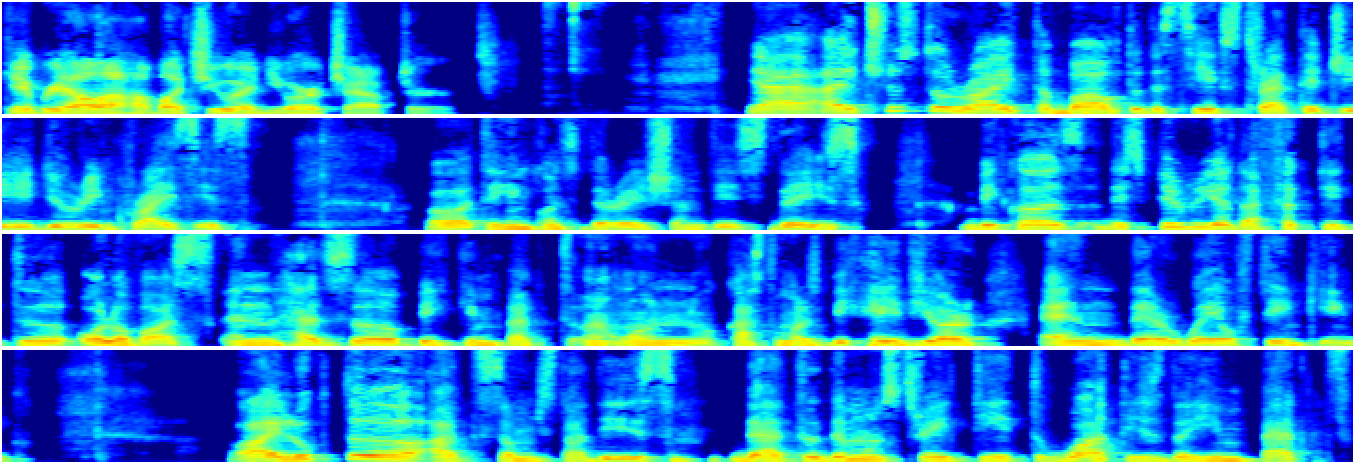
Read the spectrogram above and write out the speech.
Gabriela, how about you and your chapter? Yeah, I choose to write about the CX strategy during crisis, uh, taking consideration these days, because this period affected uh, all of us and has a big impact on customers' behavior and their way of thinking. I looked uh, at some studies that demonstrated what is the impact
